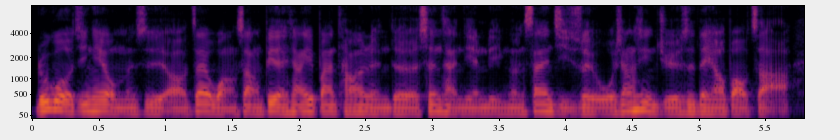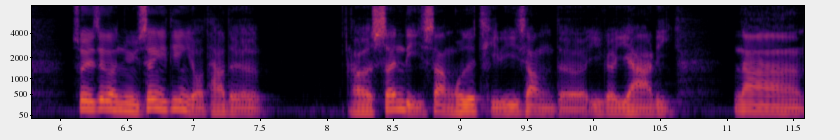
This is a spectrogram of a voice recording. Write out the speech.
如果今天我们是哦在网上变成像一般台湾人的生产年龄，可能三十几岁，我相信绝对是累要爆炸啊。所以这个女生一定有她的呃生理上或者体力上的一个压力。那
